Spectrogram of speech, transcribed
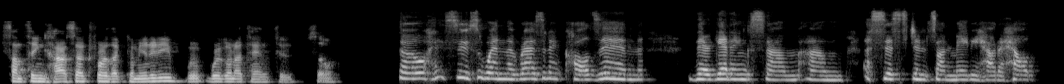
something hazard for the community, we're, we're going to tend to. So So, Jesus, when the resident calls in, they're getting some um, assistance on maybe how to help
